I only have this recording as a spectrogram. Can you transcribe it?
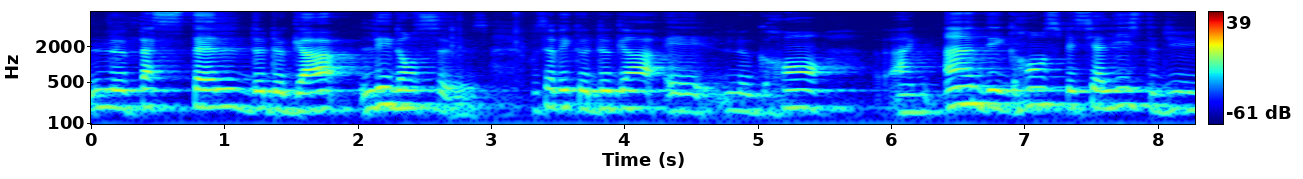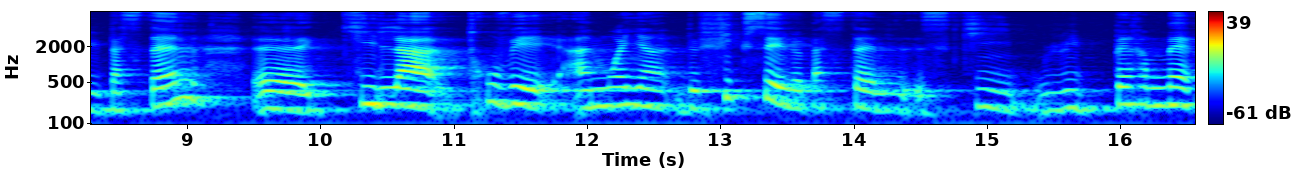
le pastel de Degas, Les danseuses. Vous savez que Degas est le grand, un, des grands spécialistes du pastel, euh, qu'il a trouvé un moyen de fixer le pastel, ce qui lui permet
